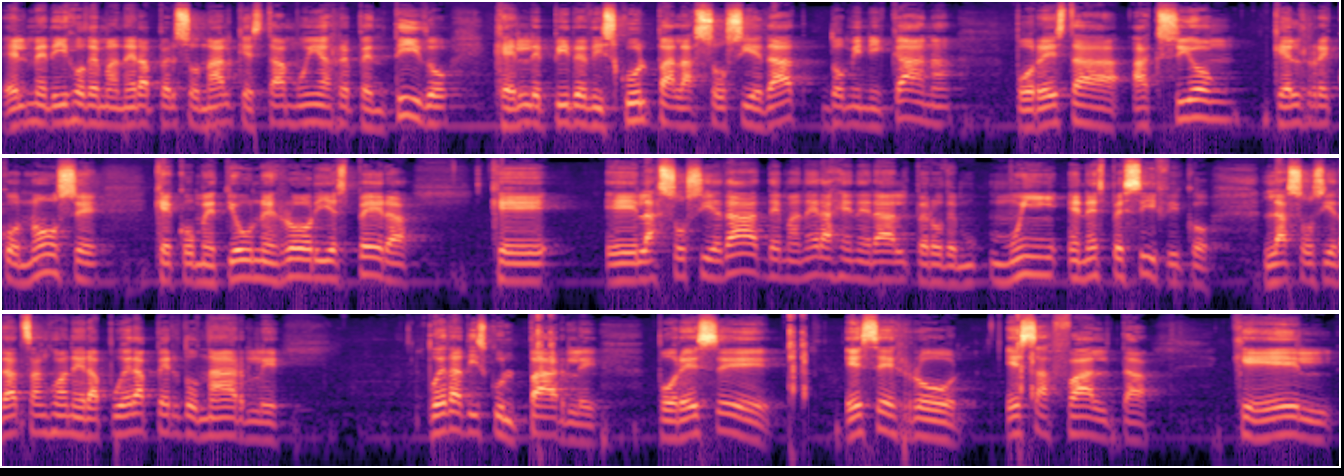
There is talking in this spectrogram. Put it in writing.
Él me dijo de manera personal que está muy arrepentido, que él le pide disculpa a la sociedad dominicana por esta acción, que él reconoce que cometió un error y espera que eh, la sociedad de manera general, pero muy en específico, la sociedad sanjuanera pueda perdonarle, pueda disculparle por ese, ese error, esa falta que él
